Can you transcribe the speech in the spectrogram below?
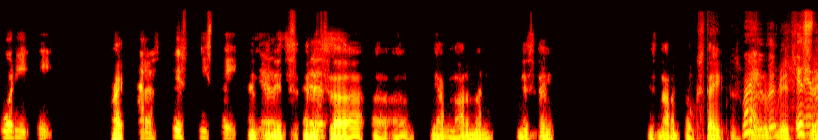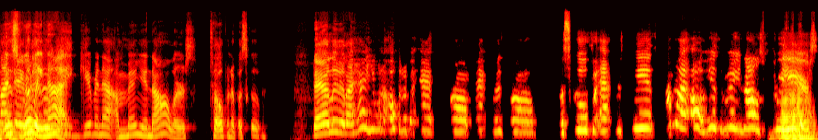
48 Right. out of 50 states. and and Yes, it's and it's yes. uh, uh uh we have a lot of money in this state. It's not a broke state. It's one Right. of the rich, It's- rich like it's really not. giving out a million dollars to open up a school. They're literally like, "Hey, you want to open up a at um at-risk um a school for at-risk kids?" I'm like, "Oh, here's a million dollars for three years." Wow.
